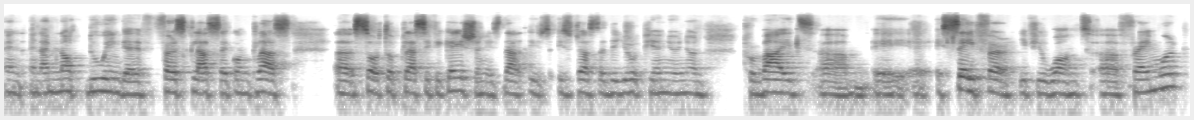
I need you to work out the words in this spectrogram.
and, and I'm not doing a first class, second class uh, sort of classification is that is, is just that the European Union provides um, a, a, safer, if you want, uh, framework.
